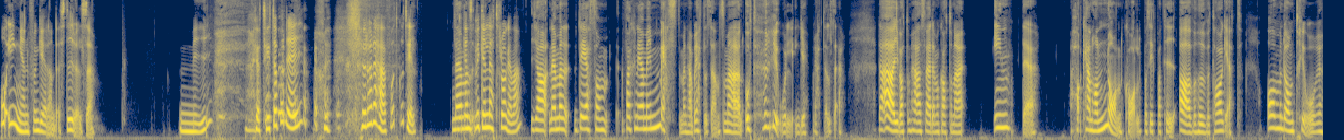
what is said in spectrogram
och ingen fungerande styrelse. My, jag tittar på dig. Hur har det här fått gå till? Nej, vilken, men, vilken lätt fråga va? Ja, nej men det som fascinerar mig mest med den här berättelsen, som är en otrolig berättelse, det är ju att de här Sverigedemokraterna inte ha, kan ha någon koll på sitt parti överhuvudtaget. Om de tror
